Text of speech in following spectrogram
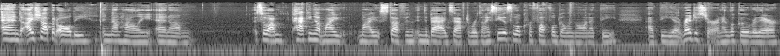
And I shop at Aldi in Mount Holly, and um, so I'm packing up my my stuff in, in the bags afterwards, and I see this little kerfuffle going on at the at the uh, register, and I look over there,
